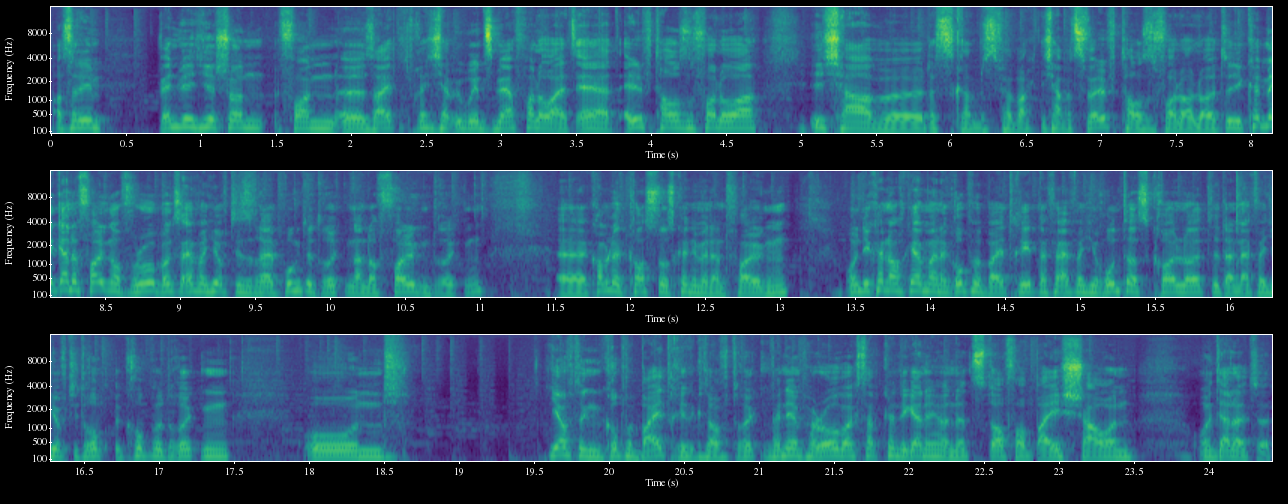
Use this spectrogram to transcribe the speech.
Außerdem wenn wir hier schon von äh, Seiten sprechen, ich habe übrigens mehr Follower als er, er hat 11.000 Follower. Ich habe, das ist gerade ein bisschen verbuggt, ich habe 12.000 Follower, Leute. Ihr könnt mir gerne folgen auf Roblox, einfach hier auf diese drei Punkte drücken, dann auf Folgen drücken. Äh, komplett kostenlos könnt ihr mir dann folgen. Und ihr könnt auch gerne meiner Gruppe beitreten, dafür einfach hier runter scrollen, Leute, dann einfach hier auf die Dru Gruppe drücken und hier auf die Gruppe beitreten Knopf drücken. Wenn ihr ein paar Robux habt, könnt ihr gerne hier in den Store vorbeischauen. Und ja, Leute,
